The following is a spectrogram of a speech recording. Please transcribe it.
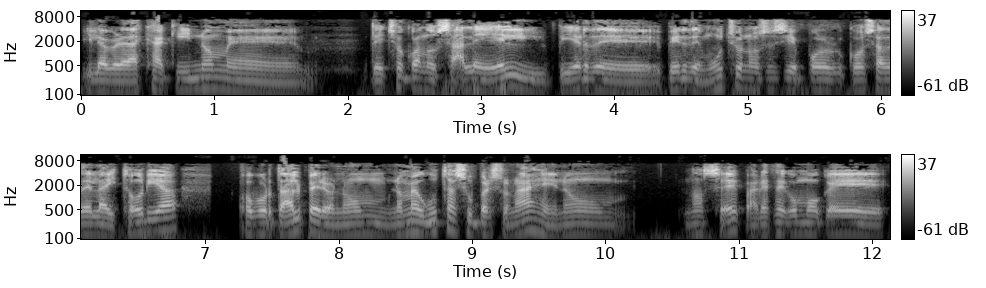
y la verdad es que aquí no me... De hecho, cuando sale él pierde, pierde mucho, no sé si es por cosa de la historia o por tal, pero no, no me gusta su personaje, no, no sé, parece como que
